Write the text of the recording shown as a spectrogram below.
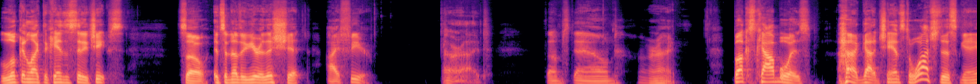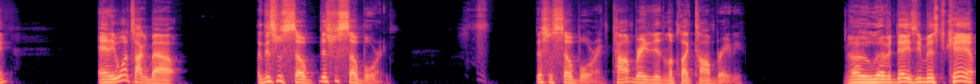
looking like the Kansas City Chiefs. So it's another year of this shit, I fear. All right. Thumbs down. All right. Bucks Cowboys. I got a chance to watch this game, and you want to talk about like this was so this was so boring. This was so boring. Tom Brady didn't look like Tom Brady. Oh, 11 days he missed camp.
